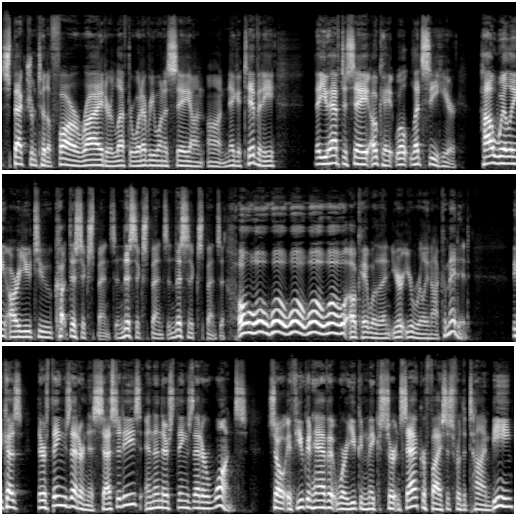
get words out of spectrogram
spectrum to the far right or left or whatever you want to say on on negativity that you have to say, okay, well, let's see here. How willing are you to cut this expense and this expense and this expense? Oh, whoa, whoa, whoa, whoa, whoa. Okay, well then you're you're really not committed. Because there are things that are necessities and then there's things that are wants. So if you can have it where you can make certain sacrifices for the time being,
